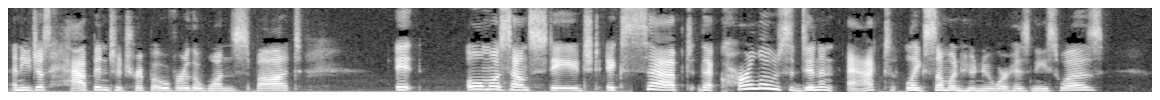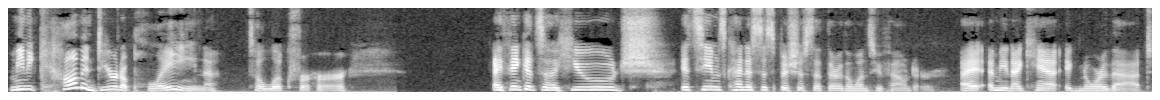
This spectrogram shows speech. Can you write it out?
And he just happened to trip over the one spot. It almost sounds staged, except that Carlos didn't act like someone who knew where his niece was. I mean, he commandeered a plane to look for her. I think it's a huge. It seems kind of suspicious that they're the ones who found her. I, I mean, I can't ignore that.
